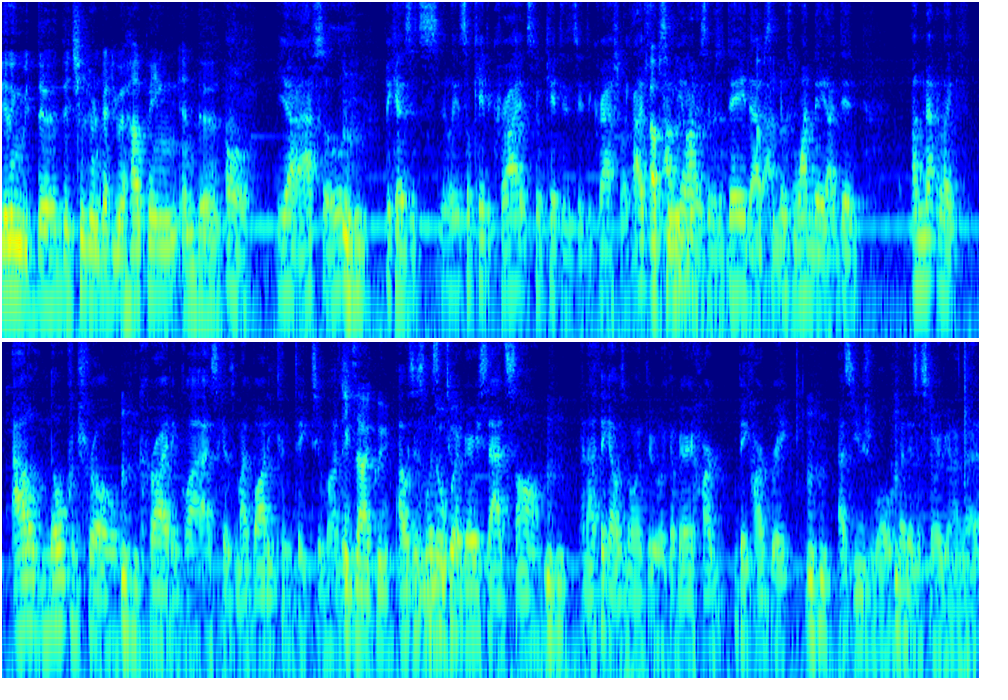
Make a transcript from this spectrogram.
dealing with the the children that you were helping and the. Oh, yeah, absolutely. Because it's it's okay to cry. It's okay to, to, to crash. Like I've, Absolutely. I'll be honest. There was a day that Absolutely. there was one day I did, I'm not like out of no control, mm-hmm. cried in class because my body couldn't take too much. Exactly. I was just listening to a very sad song, mm-hmm. and I think I was going through like a very hard, big heartbreak, mm-hmm. as usual. And there's a story behind that.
